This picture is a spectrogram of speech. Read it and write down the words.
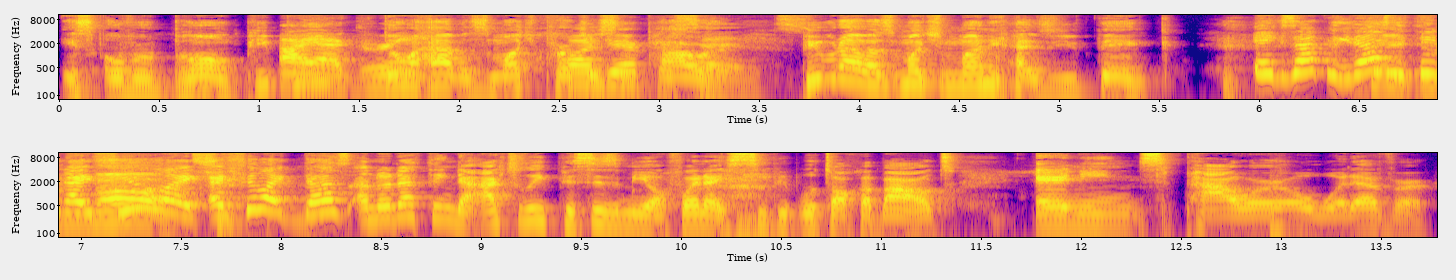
is overblown. People don't have as much purchasing power. 100%. People don't have as much money as you think. Exactly. That's They the thing. I feel like I feel like that's another thing that actually pisses me off when I see people talk about earnings power or whatever.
